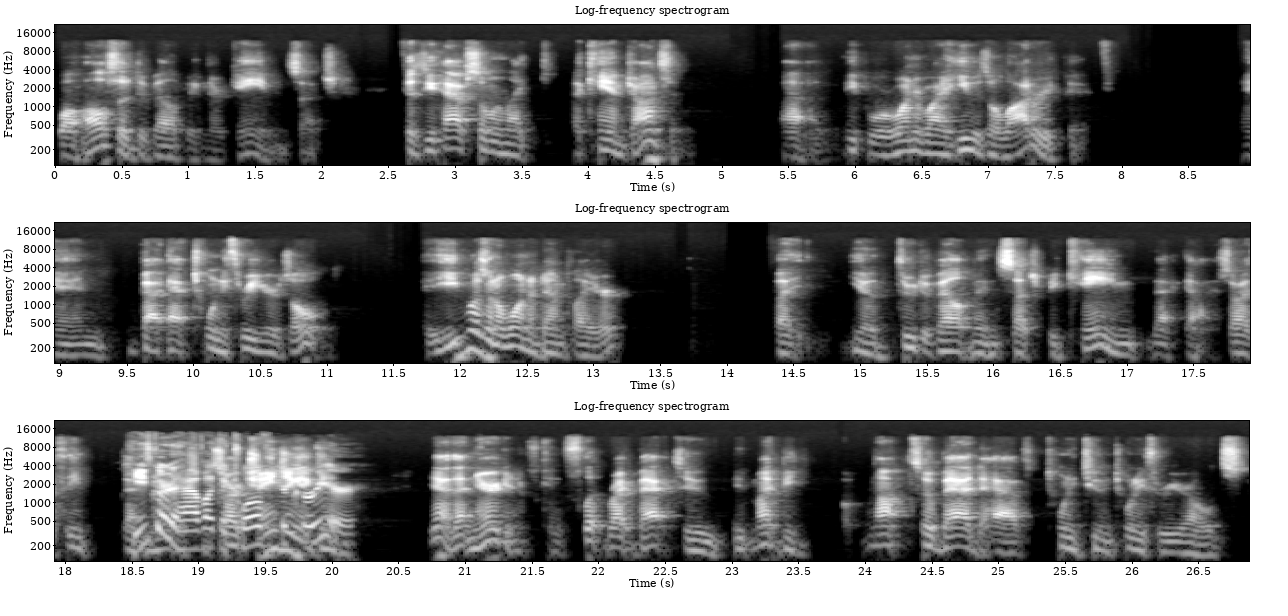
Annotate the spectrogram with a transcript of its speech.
while also developing their game and such. Because you have someone like a Cam Johnson, uh, people were wondering why he was a lottery pick, and back at 23 years old, he wasn't a one and done player, but you know through development and such became that guy. So I think that He's going to have like a start 12 year changing again career. yeah, that narrative can flip right back to it might be not so bad to have 22 and 23 year olds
